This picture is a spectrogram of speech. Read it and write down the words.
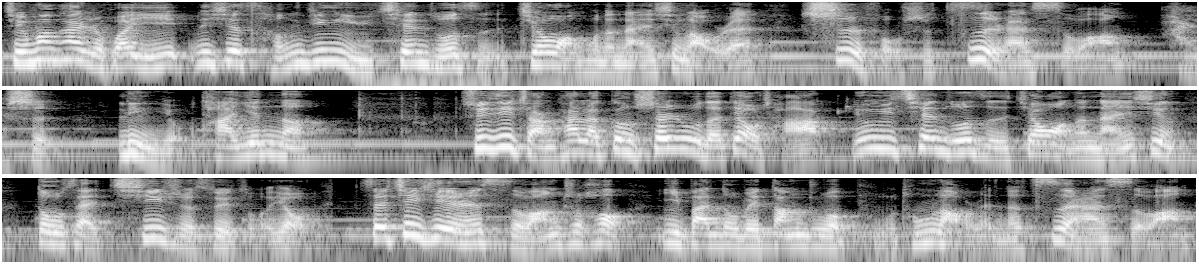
警方开始怀疑那些曾经与千佐子交往过的男性老人是否是自然死亡，还是另有他因呢？随即展开了更深入的调查。由于千佐子交往的男性都在七十岁左右，在这些人死亡之后，一般都被当作普通老人的自然死亡，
